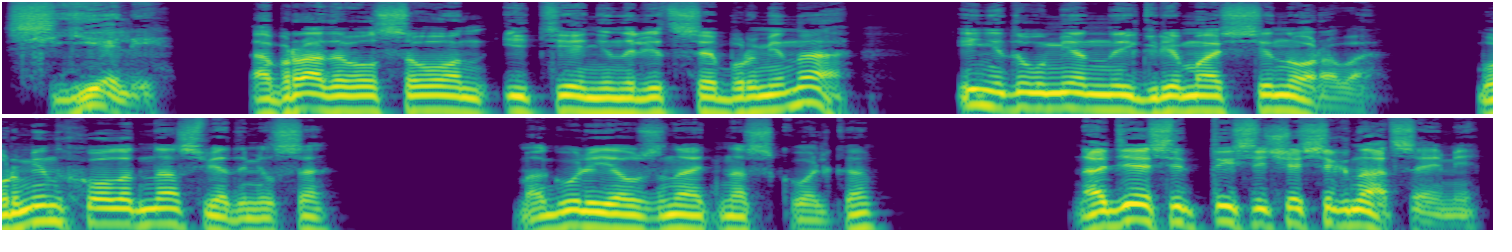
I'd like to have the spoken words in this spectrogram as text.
Съели!» — обрадовался он и тени на лице Бурмина, и недоуменной гримасе Норова. Бурмин холодно осведомился. «Могу ли я узнать, насколько?» «На десять тысяч ассигнациями».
